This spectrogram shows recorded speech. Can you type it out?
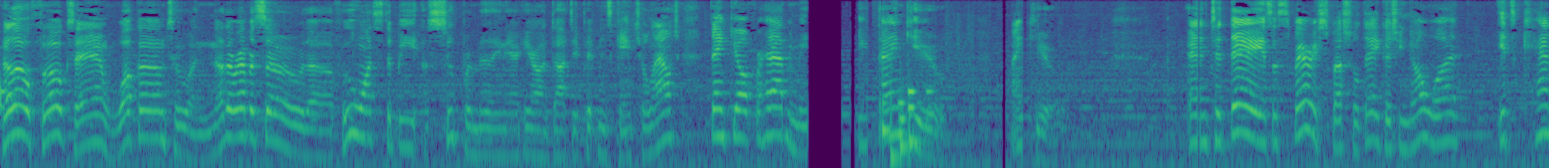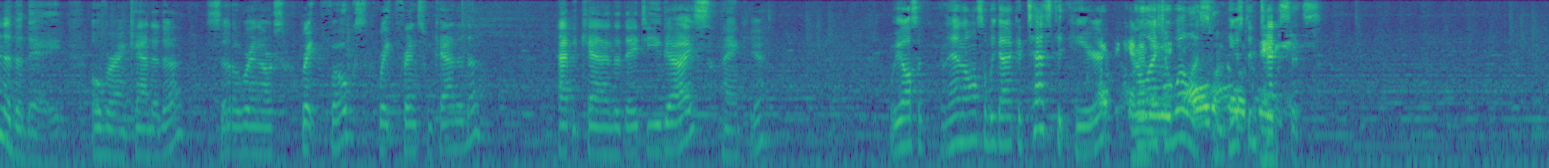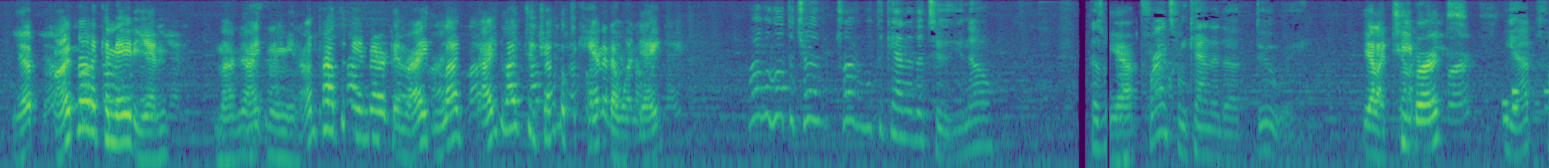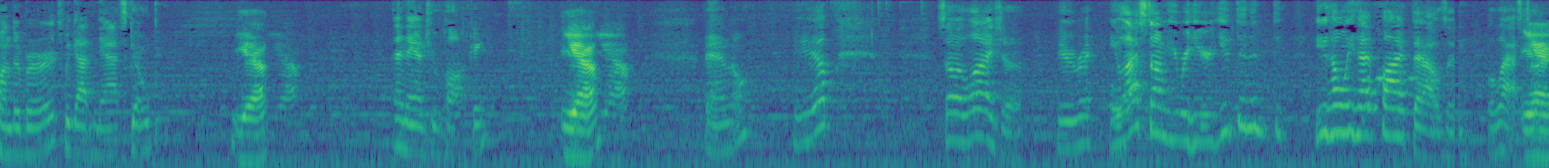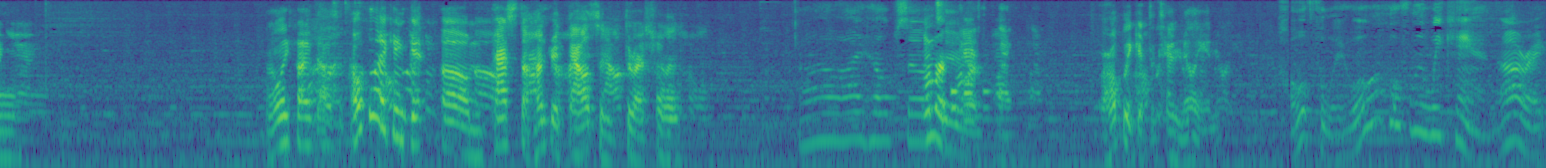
Hello, folks, and welcome to another episode of Who Wants to Be a Super Millionaire here on Dontae Pittman's Game Show Lounge. Thank y'all for having me. Thank you. Thank you. And today is a very special day because you know what? It's Canada Day over in Canada. So we're in our great folks, great friends from Canada. Happy Canada Day to you guys. Thank you. We also and then also we got a contestant here, Elijah Willis from Houston. Texas. Yep, I'm not a Canadian. Not, I, I mean, I'm proud to be American, right? Like, I'd like to travel to Canada one day. I would love to tra- travel to Canada too, you know? Because we're Yeah. friends from Canada, do we? Yeah, like T-birds. Yep, Thunderbirds. We got Natscope Yeah, and Andrew Hawking. yeah. Yeah. And oh, yep. So Elijah, you re- you last time you were here, you didn't. You only had five thousand the last time. Yeah. Only 5,000. Hopefully I can get um past the 100,000 threshold. Oh, I hope so too. past. Or hopefully get to 10 million. Hopefully, well, hopefully we can. All right.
